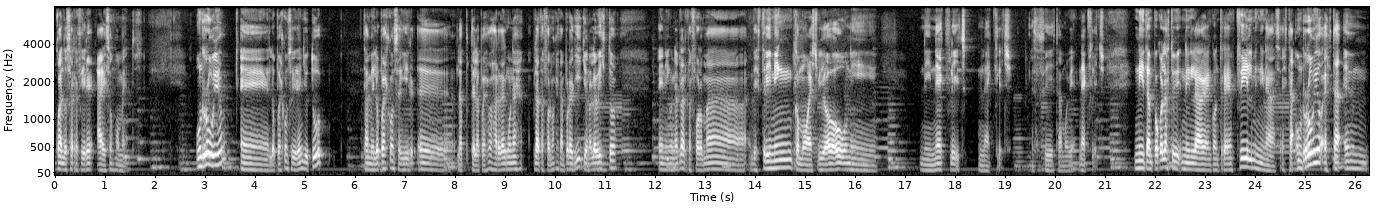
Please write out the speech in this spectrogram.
cuando se refiere a esos momentos. Un rubio eh, lo puedes conseguir en YouTube, también lo puedes conseguir, eh, te la puedes bajar de algunas plataformas que están por allí. Yo no lo he visto en ninguna plataforma de streaming como HBO ni, ni Netflix, Netflix. Eso sí, está muy bien. Netflix. Ni tampoco la, estoy, ni la encontré en filming ni nada. Está un rubio, está en,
